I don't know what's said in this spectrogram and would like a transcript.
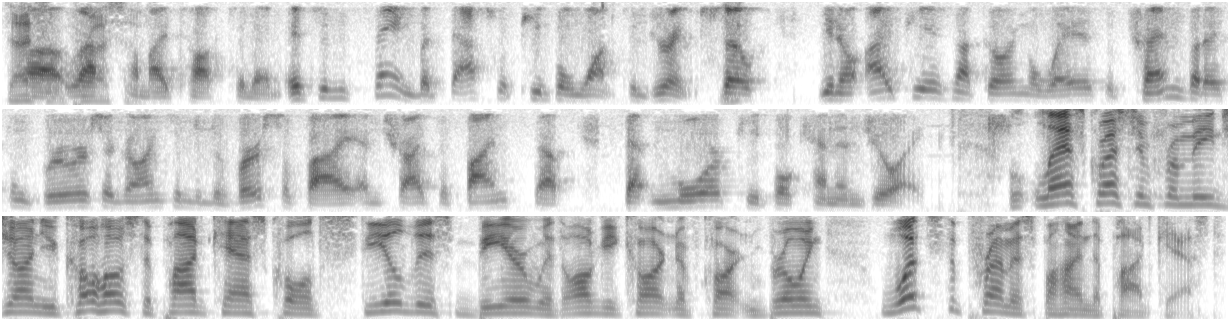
That's uh, last time I talked to them, it's insane, but that's what people want to drink. So you know, IPA is not going away as a trend, but I think brewers are going to diversify and try to find stuff that more people can enjoy. Last question from me, John. You co-host a podcast called "Steal This Beer" with Augie Carton of Carton Brewing. What's the premise behind the podcast?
